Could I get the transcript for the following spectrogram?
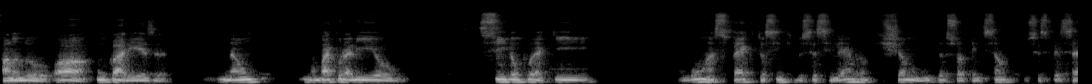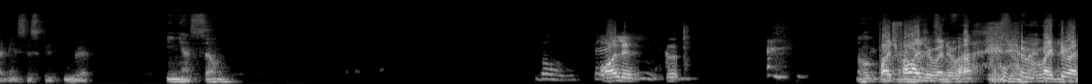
falando ó, com clareza, não não vai por ali ou sigam por aqui. Algum aspecto assim que vocês se lembram que chamam muito a sua atenção? Vocês percebem essa escritura em ação? Bom, olha, mim, Opa, Pode falar, Giovanni. Vai que vai.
